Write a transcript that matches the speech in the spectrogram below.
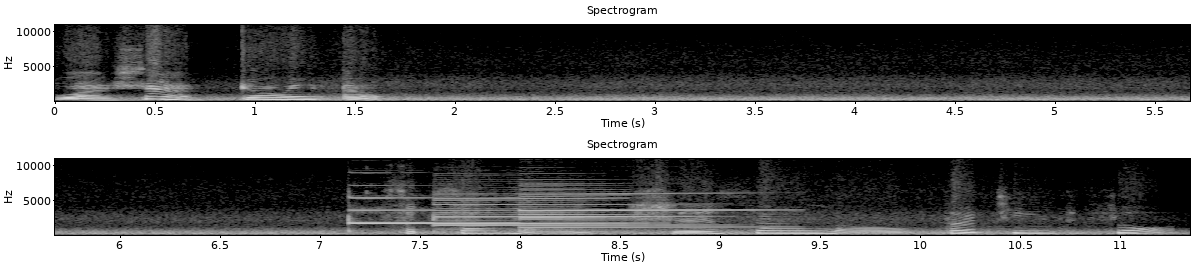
往上 going up 十三楼，十三楼 thirteenth floor。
